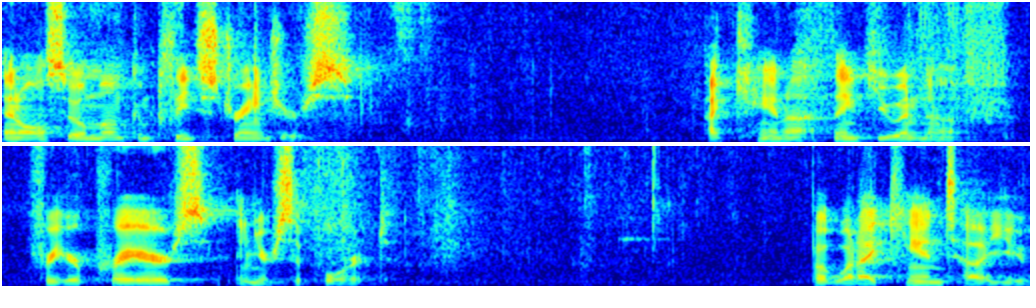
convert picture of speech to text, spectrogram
and also among complete strangers. I cannot thank you enough for your prayers and your support. But what I can tell you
